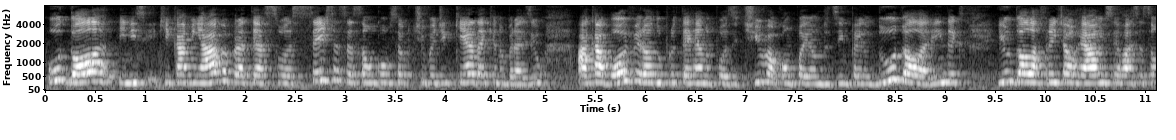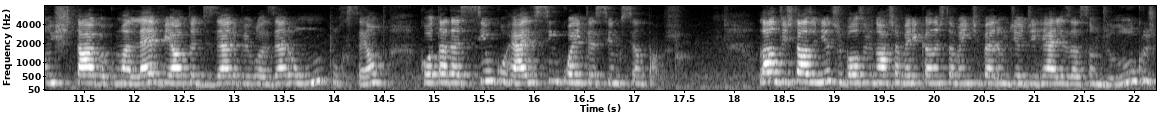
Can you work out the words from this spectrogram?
o dólar, que caminhava para ter a sua sexta sessão consecutiva de queda aqui no Brasil, acabou virando para o terreno positivo, acompanhando o desempenho do dólar index, e o dólar frente ao real encerrou a sessão estável, com uma leve alta de 0,01%, cotada a R$ 5,55. Lá nos Estados Unidos, bolsas norte-americanas também tiveram um dia de realização de lucros.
